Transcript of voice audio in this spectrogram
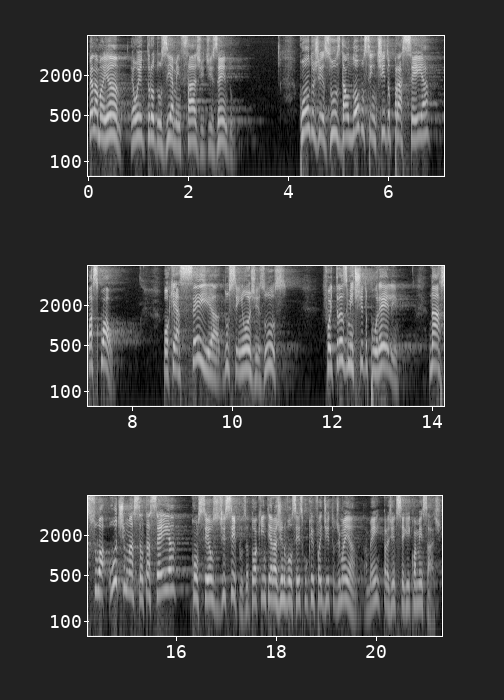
Pela manhã, eu introduzi a mensagem dizendo quando Jesus dá um novo sentido para a ceia pascual. Porque a ceia do Senhor Jesus foi transmitida por ele na sua última santa ceia com seus discípulos. Eu estou aqui interagindo vocês com o que foi dito de manhã, amém? Para a gente seguir com a mensagem.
